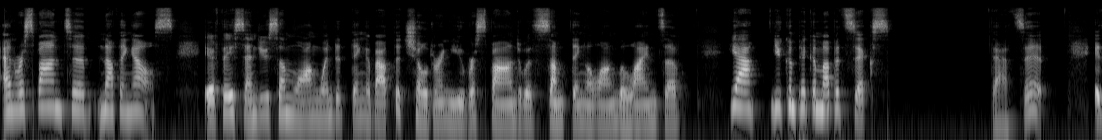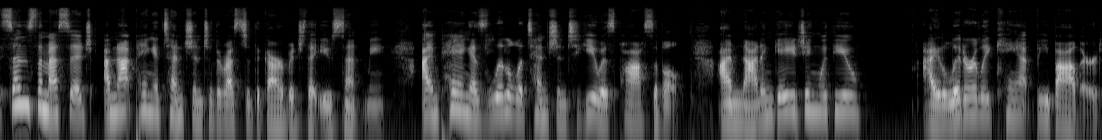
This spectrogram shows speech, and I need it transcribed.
and respond to nothing else. If they send you some long winded thing about the children, you respond with something along the lines of, Yeah, you can pick them up at six. That's it. It sends the message I'm not paying attention to the rest of the garbage that you sent me. I'm paying as little attention to you as possible. I'm not engaging with you. I literally can't be bothered.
